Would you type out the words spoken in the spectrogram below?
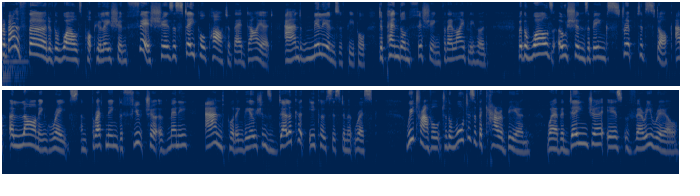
For about a third of the world's population, fish is a staple part of their diet, and millions of people depend on fishing for their livelihood. But the world's oceans are being stripped of stock at alarming rates and threatening the future of many and putting the ocean's delicate ecosystem at risk. We travel to the waters of the Caribbean, where the danger is very real.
